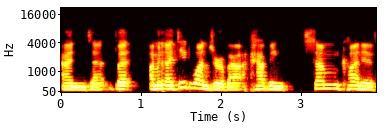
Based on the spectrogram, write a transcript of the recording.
and uh, but I mean, I did wonder about having some kind of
